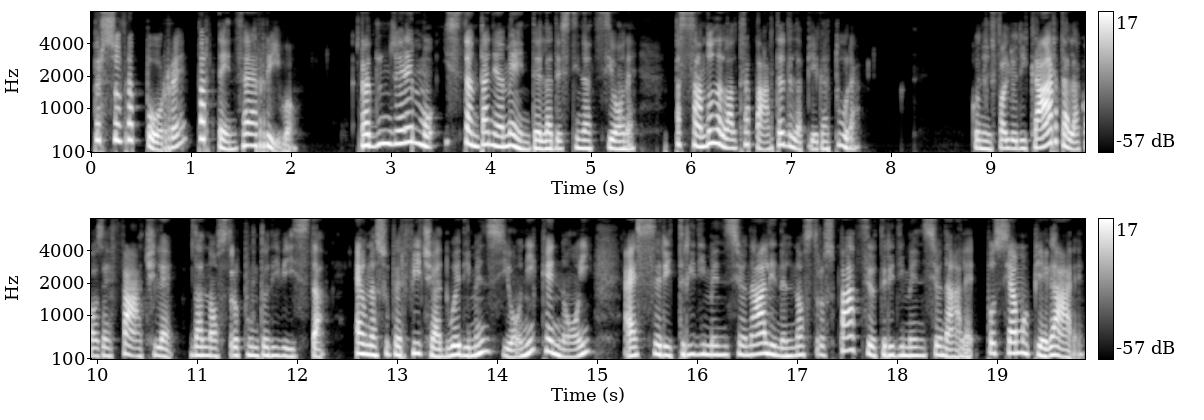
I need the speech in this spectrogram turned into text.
per sovrapporre partenza e arrivo. Raggiungeremmo istantaneamente la destinazione, passando dall'altra parte della piegatura. Con il foglio di carta la cosa è facile, dal nostro punto di vista. È una superficie a due dimensioni che noi, esseri tridimensionali nel nostro spazio tridimensionale, possiamo piegare.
